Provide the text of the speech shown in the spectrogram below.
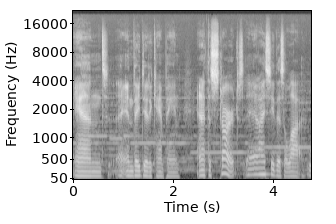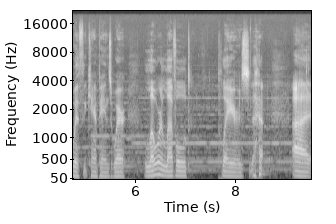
and and they did a campaign. And at the start, and I see this a lot with campaigns where lower leveled players uh,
